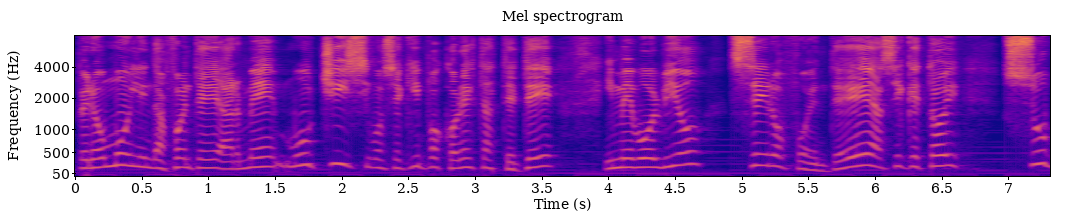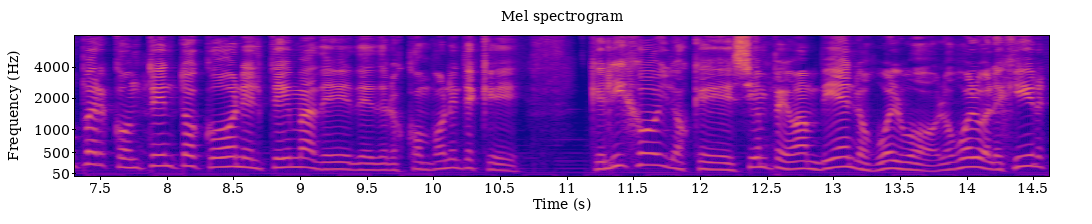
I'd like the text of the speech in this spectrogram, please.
pero muy linda fuente, armé muchísimos equipos con estas TT y me volvió cero fuente, ¿eh? así que estoy súper contento con el tema de los componentes que, que elijo y los que siempre van bien los vuelvo, los vuelvo a elegir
